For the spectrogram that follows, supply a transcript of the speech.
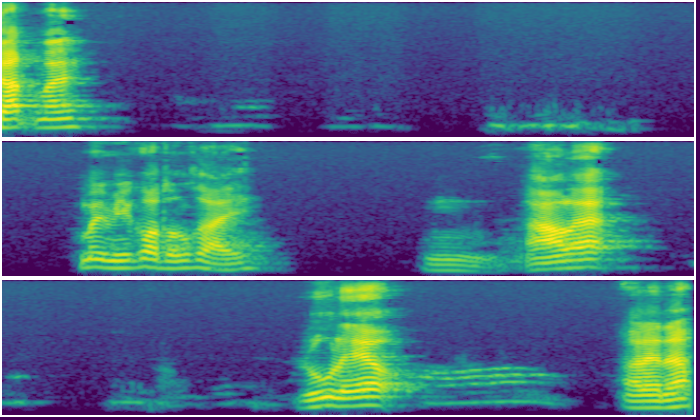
ชัดไหม ไม่มีข้อสงสัย อืม เอาละรู้แล้ว อะไรนะ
